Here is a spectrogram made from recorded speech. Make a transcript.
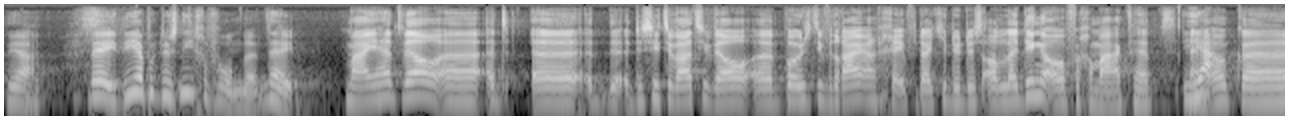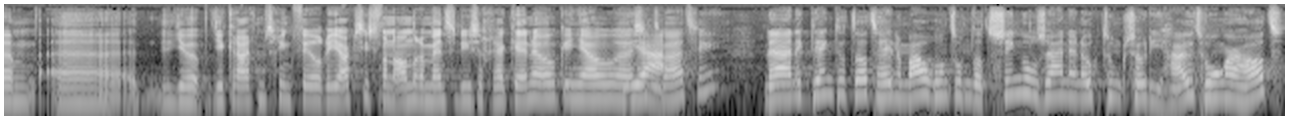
ja. Nee, die heb ik dus niet gevonden. Nee. Maar je hebt wel eh, het, eh, de, de situatie wel eh positieve draai aangegeven. Dat je er dus allerlei dingen over gemaakt hebt. En Ja. ook, ehm, eh, je, je krijgt misschien veel reacties van andere mensen die zich herkennen ook in jouw eh, Ja. situatie. Nou, en ik denk dat dat helemaal rondom dat single zijn... en ook toen ik zo die huidhonger had...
